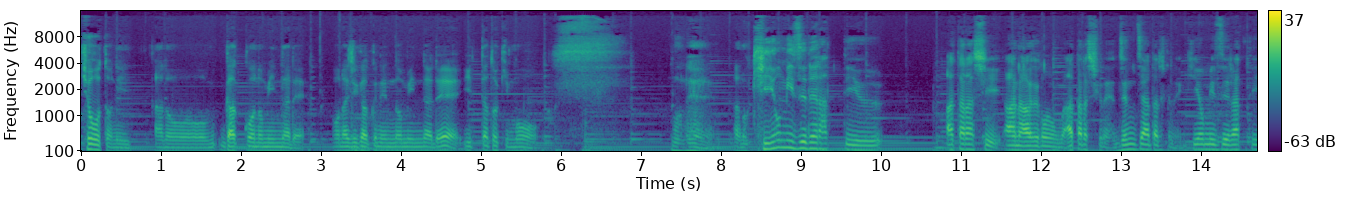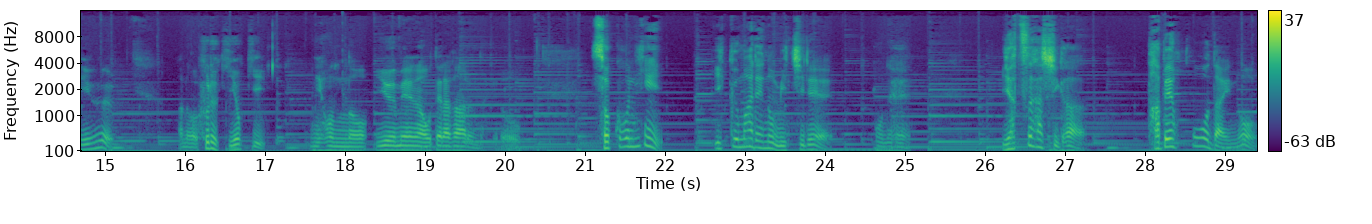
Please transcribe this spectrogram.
京都に、あのー学校のみんなで、同じ学年のみんなで行った時も、もうね、あの、清水寺っていう、新しい、あの、新しくない。全然新しくない。清水寺っていう、あの、古き良き日本の有名なお寺があるんだけど、そこに行くまでの道で、もうね、八橋が食べ放題の、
